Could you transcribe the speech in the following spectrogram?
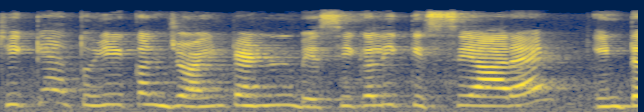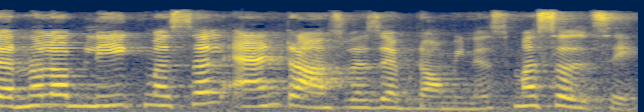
ठीक है? तो ये कंजॉइंट टेंडन बेसिकली किससे आ रहा है? Internal oblique muscle and transversus abdominis muscle से।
